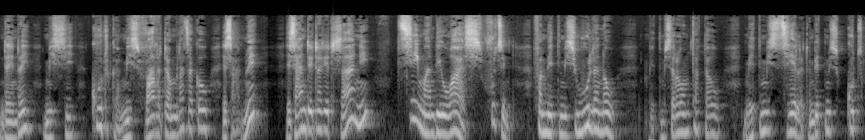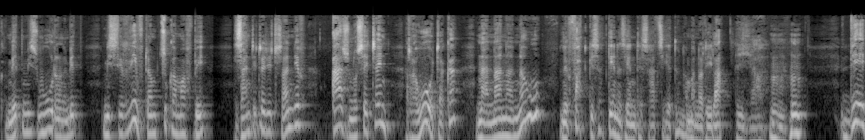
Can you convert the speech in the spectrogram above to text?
indraindray misy kotroka misy varatra milatsaka ao izany hoe izany rehetrarehetra izany tsy mandeha ho azy fotsiny fa mety misy olana ao mety misy raho mitatao mety misy tselatra mety misy kotroka mety misy orana mety misy rivotra mitsoka mafy be Izany rehetra rehetra izany nefa azonao setraina raha ohatra ka nanananao le fatok' isan-tena izay niresahantsika teo namana lehilahy. Ia. Uhum. Dia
